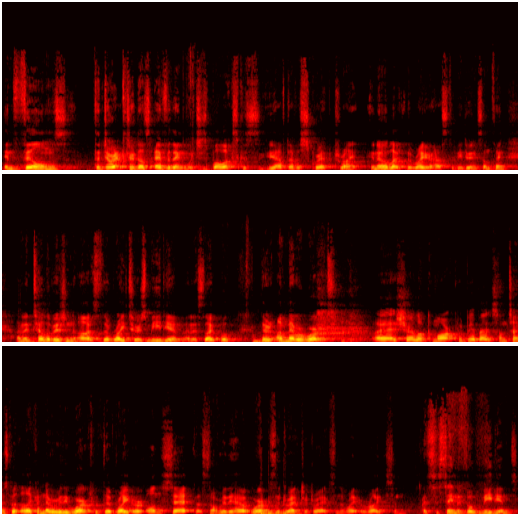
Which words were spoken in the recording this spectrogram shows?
in films, the director does everything, which is bollocks because you have to have a script, right? You know, like the writer has to be doing something. And in television, uh, it's the writer's medium, and it's like, well, I've never worked. Uh, Sherlock Mark would be about sometimes, but like I've never really worked with the writer on set. That's not really how it works. The director directs and the writer writes, and it's the same in both mediums.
